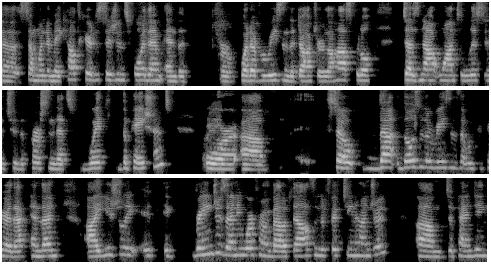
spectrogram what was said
uh, someone to make healthcare decisions for them and the for whatever reason the doctor or the hospital does not want to listen to the person that's with the patient Right. or uh, so that those are the reasons that we prepare that. And then i usually it, it ranges anywhere from about a thousand to fifteen hundred um, depending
